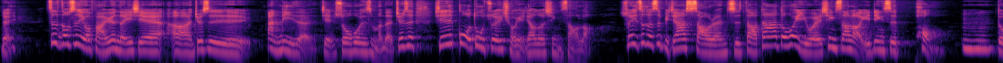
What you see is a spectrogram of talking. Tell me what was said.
对，这都是有法院的一些呃，就是案例的解说或者什么的，就是其实过度追求也叫做性骚扰。所以这个是比较少人知道，大家都会以为性骚扰一定是碰。嗯，对。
